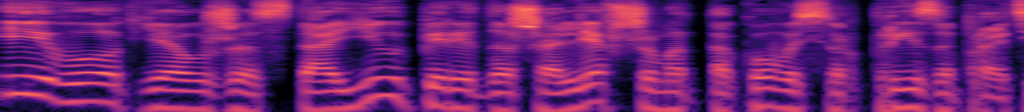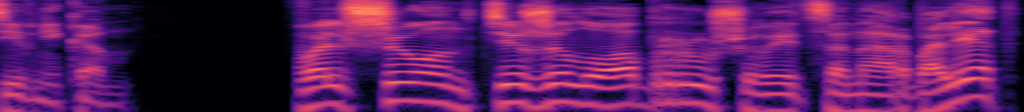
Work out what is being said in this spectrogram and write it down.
и вот я уже стою перед ошалевшим от такого сюрприза противником. Фальшион тяжело обрушивается на арбалет,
